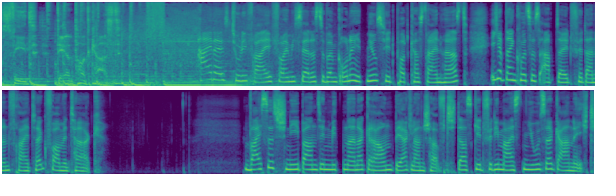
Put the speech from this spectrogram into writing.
Newsfeed, der Podcast. Hi, da ist Julie Frei. Ich freue mich sehr, dass du beim Krone Hit Newsfeed Podcast reinhörst. Ich habe ein kurzes Update für deinen Freitagvormittag. Weißes Schneeband inmitten einer grauen Berglandschaft. Das geht für die meisten User gar nicht.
